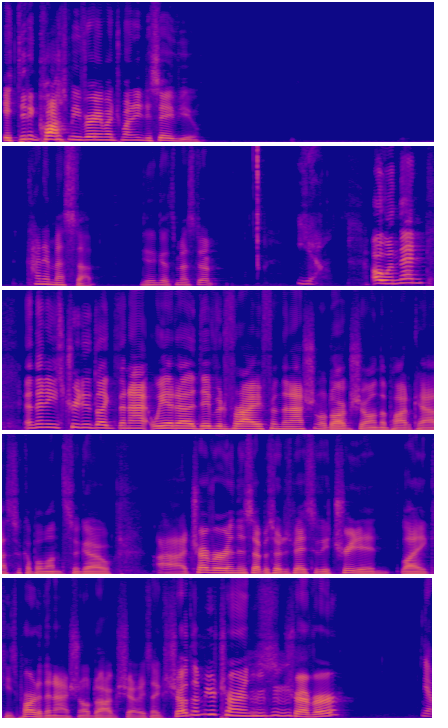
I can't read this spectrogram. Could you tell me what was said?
it didn't cost me very much money to save you. Kind of messed up. You think that's messed up? Yeah. Oh, and then and then he's treated like the nat. We had uh, David Frei from the National Dog Show on the podcast a couple months ago. Uh, Trevor in this episode is basically treated like he's part of the National Dog Show. He's like, "Show them your turns, Mhm. Trevor." Yeah.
